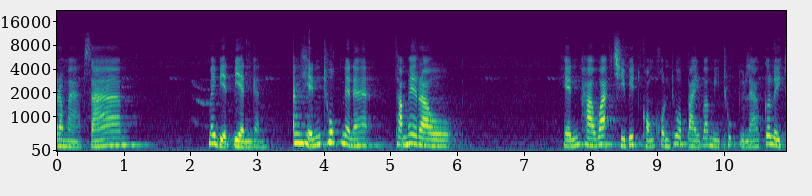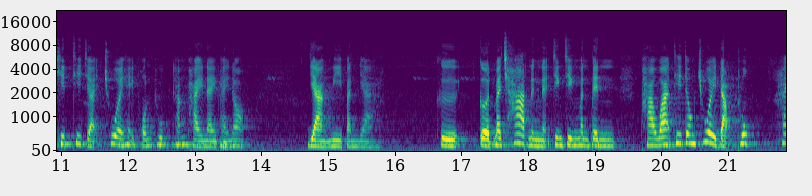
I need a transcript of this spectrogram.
ประมาทสามไม่เบียดเบียนกันการเห็นทุกข์เนี่ยนะฮะทำให้เรา เห็นภาวะชีวิตของคนทั่วไปว่ามีทุกข์อยู่แล้ว ก็เลยคิดที่จะช่วยให้พ้นทุกข์ทั้งภายในภายนอก อย่างมีปัญญา คือเกิดมาชาติหนึ่งเนี่ยจริง ๆ มันเป็นภาวะที่ต้องช่วยดับทุกข์ให้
